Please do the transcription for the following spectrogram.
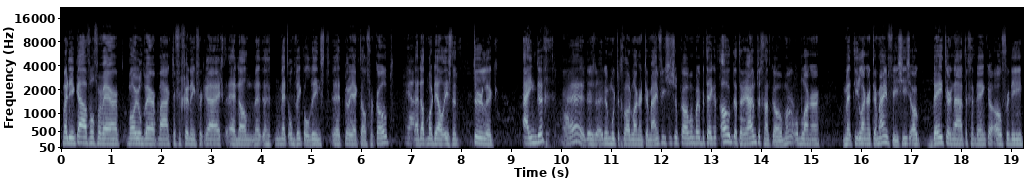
Maar die een kavel verwerpt, mooi ontwerp maakt, de vergunning verkrijgt. En dan met, met ontwikkelwinst het project al verkoopt. Ja. dat model is natuurlijk eindig. Hè? Dus er moeten gewoon langetermijnvisies op komen. Maar dat betekent ook dat er ruimte gaat komen om langer met die langetermijnvisies ook beter na te gaan denken over die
